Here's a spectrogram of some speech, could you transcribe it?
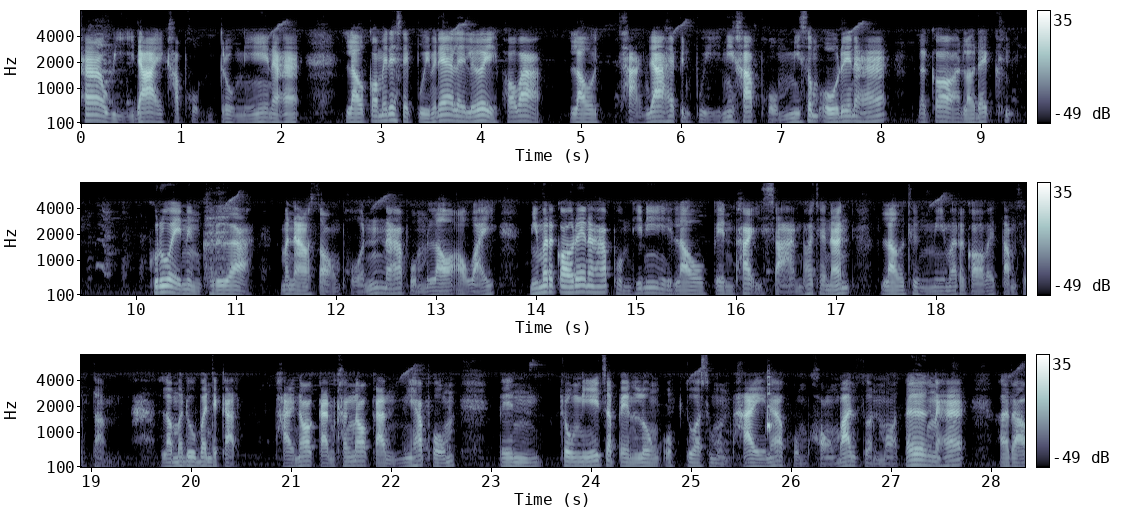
ห้าหวีได้ครับผมตรงนี้นะฮะเราก็ไม่ได้ใส่ปุ๋ยไม่ได้อะไรเลย เพราะว่า เราถางหญ้าให้เป็นปุ๋ยนี่ครับ ผมมีส้มโอด้วยนะฮะแล้วก็เราได้กล้วยหนึ่งเครือมะนาวสองผลนะครับผมเราเอาไว้ มีมะละกอด้วยนะครับ ผมที่นี่เราเป็นภาคอีสาน เพราะฉะนั้นเราถึงมีมะละกอไว้ตำส้มตำเรามาดูบรรยากาศ ภายนอกกันข้างนอกกันนี่ครับผมเป็นตรงนี้จะเป็นโรงอบตัวสมุนไพรนะครับผมของบ้านสวนหมอเติ้งนะฮะเรา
